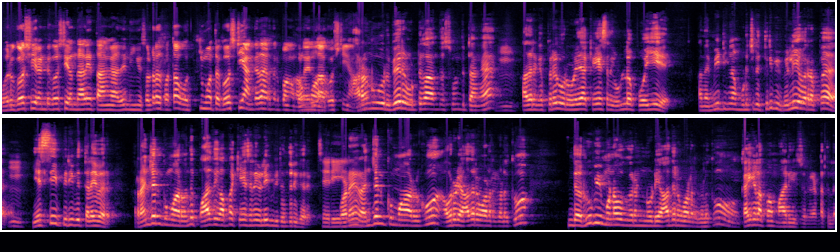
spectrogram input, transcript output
ஒரு கோஷ்டி ரெண்டு கோஷ்டி வந்தாலே தாங்காது. நீங்க சொல்றத பார்த்தா ஒட்டுமொத்த கோஷ்டியும் அங்கதான் இருந்திருப்பாங்க போல. எல்லா கோஷ்டியும். அறநூறு பேர் ஒட்டுக்கா வந்து சூழ்ந்துட்டாங்க. அதற்கு பிறகு ஒரு வழியா கேஎஸ்எல் உள்ள போய் அந்த மீட்டிங்லாம் முடிச்சுட்டு திருப்பி வெளியே வர்றப்ப. எஸ்சி பிரிவு தலைவர் ரஞ்சன் குமார் வந்து பாதுகாப்பா கேஎஸ்எல் வெளியே கூட்டிட்டு வந்திருக்காரு. சரி. உடனே ரஞ்சன் குமாருக்கும் அவருடைய ஆதரவாளர்களுக்கும் இந்த ரூபி மனோகரனுடைய ஆதரவாளர்களுக்கும் கைகலப்பா மாறிடுச்சு ஒரு கட்டத்துல.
